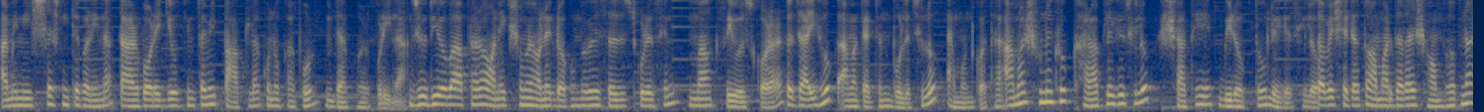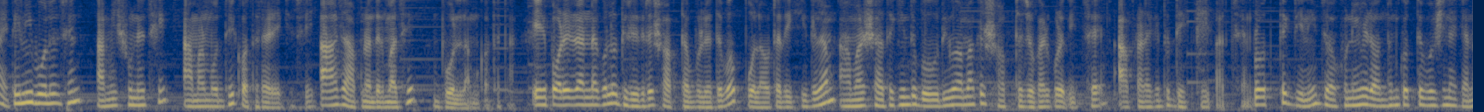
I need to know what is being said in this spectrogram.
আমি নিঃশ্বাস নিতে পারি না, তারপরে গিয়েও কিন্তু আমি পাতলা কোনো কাপড় ব্যবহার করি না। যদিও বা আপনারা অনেক সময় অনেক রকম ভাবে সাজেস্ট করেছেন মাস্ক ইউজ করার। তো যাই হোক, আমাকে একজন বলেছিল এমন কথা। আমার শুনে খুব খারাপ লেগেছিল, সাথে বিরক্তও লেগেছিল। তবে সেটা তো আমার দ্বারাই সম্ভব নয়। তিনি বলেছেন, আমি শুনেছি, আমার মধ্যেই কথাটা রেখেছি। আজ আপনাদের মাঝে বললাম কথাটা। এরপরের রান্নাগুলো ধীরে ধীরে সবটা বলে দেবো, পোলাওটা দেখিয়ে দিলাম। আমার সাথে কিন্তু বৌদিও আমাকে সবটা জোগাড় করে দিচ্ছে, আপনারা কিন্তু দেখতেই পাচ্ছেন। প্রত্যেক দিনই যখনই আমি রন্ধন করতে বসি না কেন,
